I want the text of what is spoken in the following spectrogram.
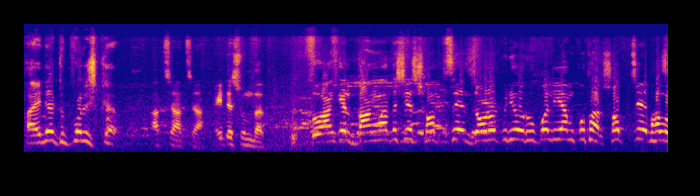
হ্যাঁ, এটা একটু পরিষ্কার। আচ্ছা আচ্ছা এটা সুন্দর। তো আঙ্কেল বাংলাদেশের সবচেয়ে জনপ্রিয় রূপালী আম কোথার? সবচেয়ে ভালো?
